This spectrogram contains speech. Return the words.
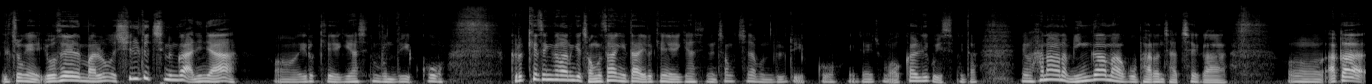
일종의 요새 말로 실드 치는 거 아니냐 어, 이렇게 얘기하시는 분도 있고 그렇게 생각하는 게 정상이다 이렇게 얘기하시는 청취자분들도 있고 굉장히 좀 엇갈리고 있습니다. 하나하나 민감하고 발언 자체가 어 아까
